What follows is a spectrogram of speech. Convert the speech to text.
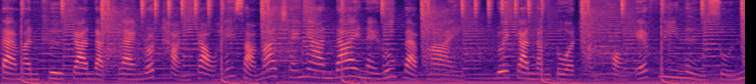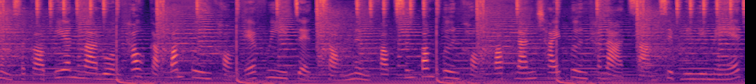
แต่มันคือการดัดแปลงรถถังเก่าให้สามารถใช้งานได้ในรูปแบบใหม่ ด้วยการนำตัวถังของ FV101 Scorpion มารวมเข้ากับป้อมปืนของ FV721 Fox ซึ่งป้อมปืนของ Fox นั้นใช้ปืนขนาด 30มิลลิเมตร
